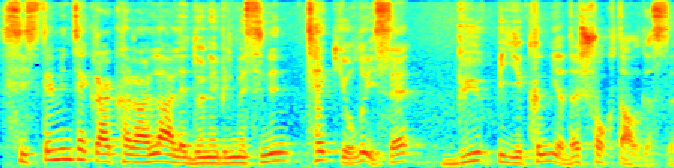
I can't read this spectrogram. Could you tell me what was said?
Sistemin tekrar kararlı hale dönebilmesinin tek yolu ise büyük bir yıkım ya da şok dalgası.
